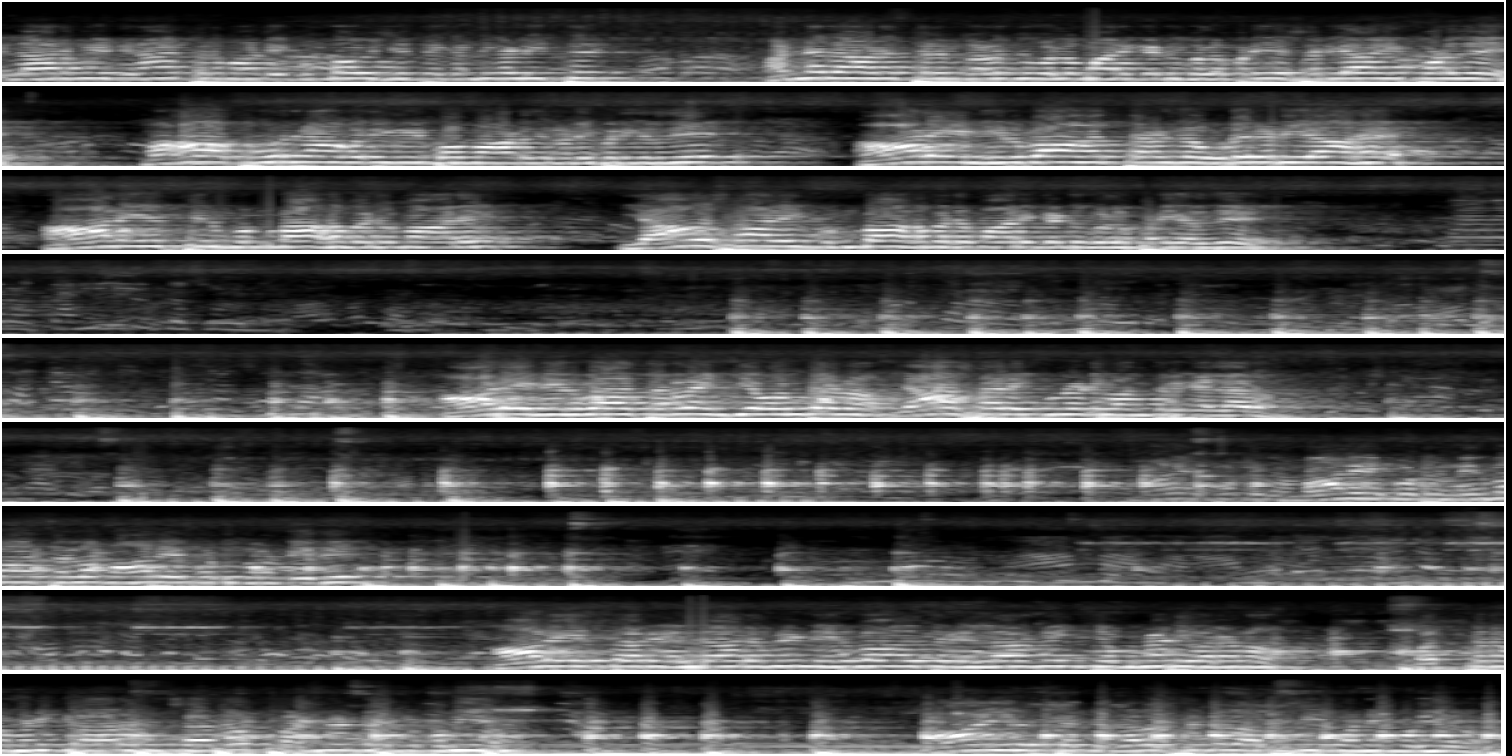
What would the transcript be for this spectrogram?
எல்லாருமே விநாயகர் பெருமானை கும்பாபிஷேகத்தை கண்டுகளித்து அன்னதானத்திலும் கலந்து கொள்ளுமாறு கேட்டுக்கொள்ளப்படுகிறது. சரியாக இப்பொழுது மகா பூர்ணாவதி வைபவமானது நடைபெறுகிறது. ஆலய நிர்வாகத்தர்கள் உடனடியாக ஆலயத்தின் முன்பாக வருமாறு யாகசாலை முன்பாக வருமாறு கேட்டுக்கொள்ளப்படுகிறது. ஆலை நிர்வாகத்தர்கள் இங்க வந்துடணும். யாகசாலைக்கு முன்னாடி வந்துருங்க எல்லாரும்? மாலை மாலையை போட்டு நிர்வாகத்தெல்லாம் மாலையை போட்டுக்க வேண்டியது. ஆலயத்தார் எல்லாருமே நிர்வாகத்தில் எல்லாருமே இங்க முன்னாடி வரணும். பத்தரை மணிக்கு ஆரம்பிச்சாதான் பன்னெண்டுக்கு முடியும். ஆயிரத்தி எட்டு கலசங்கள் அபிஷேகம் பண்ணி முடியணும்.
